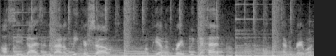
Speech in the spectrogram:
I'll see you guys in about a week or so. Hope you have a great week ahead. Have a great one.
